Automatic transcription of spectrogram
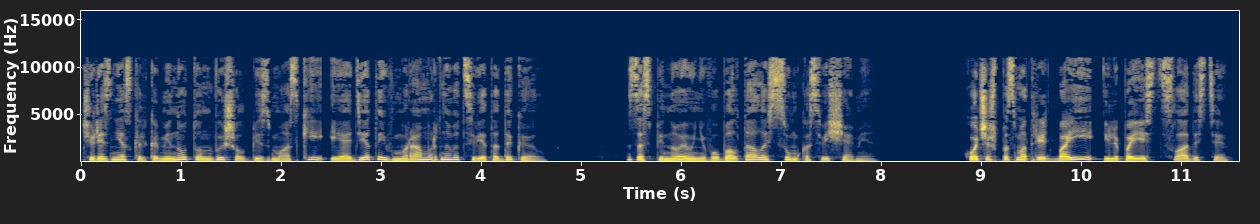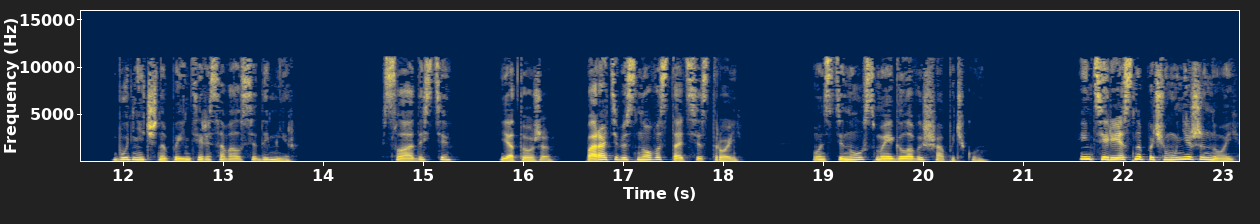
Через несколько минут он вышел без маски и одетый в мраморного цвета дегел. За спиной у него болталась сумка с вещами. «Хочешь посмотреть бои или поесть сладости?» Буднично поинтересовался Демир. «Сладости? Я тоже. Пора тебе снова стать сестрой». Он стянул с моей головы шапочку. «Интересно, почему не женой?»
